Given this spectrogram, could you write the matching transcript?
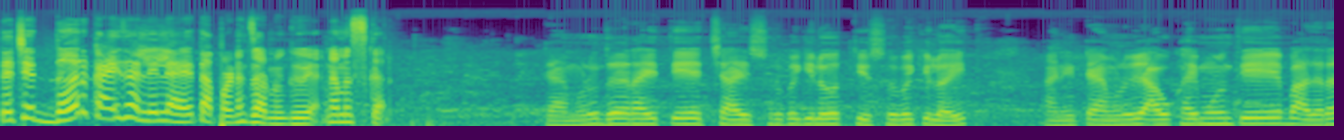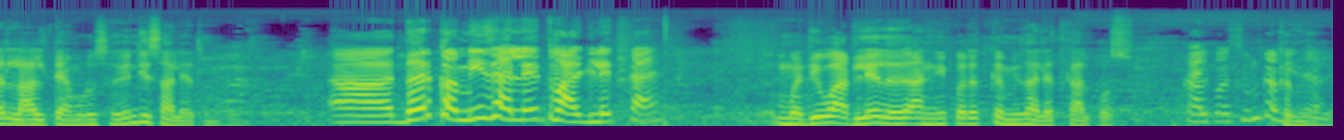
त्याचे दर काय झालेले आहेत आपण जाणून घेऊया. नमस्कार. टॅमॅटो दर आहे ते चाळीस रुपये किलो तीस रुपये किलो आहेत. आणि आवक आहे म्हणून ते बाजारात लाल टॅमॅटो सगळे दिसाले तुम्हाला. दर कमी झालेत वाढलेत काय? मध्ये वाढलेलं आणि परत कमी झाल्यात कालपासून. कालपासून कमी झाले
